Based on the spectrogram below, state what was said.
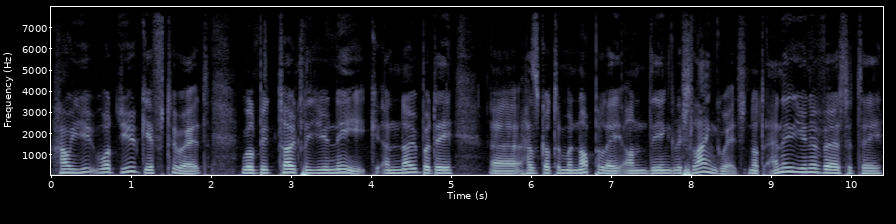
how you what you give to it will be totally unique, and nobody uh, has got a monopoly on the English language. Not any university,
